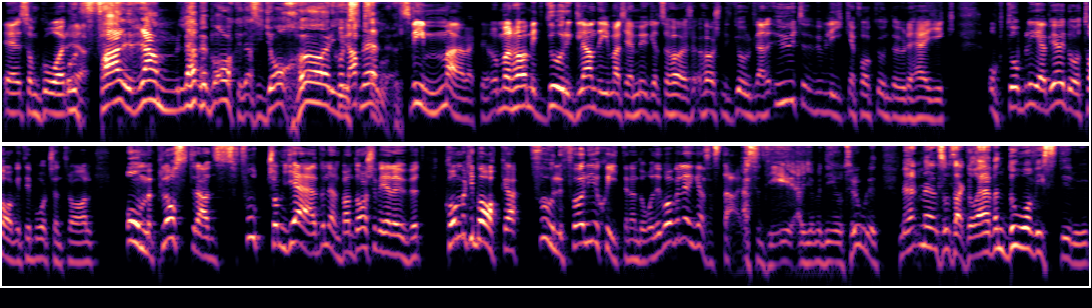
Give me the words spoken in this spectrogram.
eh, som går... Och eh, far, ramlar med bakåt. Alltså jag hör ju smällen. Svimmar verkligen. Och man hör mitt gurglande, i och med att jag är myggad så hörs, hörs mitt gurglande ut över publiken. Folk undrar hur det här gick. Och då blev jag ju då tagen till vårdcentral, omplåstrad fort som djävulen, bandage över hela huvudet, kommer tillbaka, fullföljer skiten ändå. Det var väl en ganska starkt. Alltså det är, ja, men det är otroligt. Men, men som sagt, och även då visste du,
